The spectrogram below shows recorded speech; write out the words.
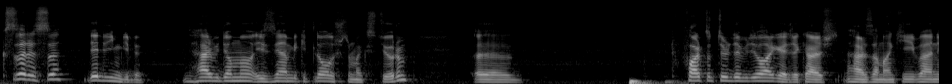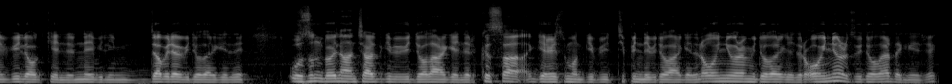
Kısacası dediğim gibi her videomu izleyen bir kitle oluşturmak istiyorum. Ee, farklı türde videolar gelecek her her zamanki gibi hani vlog gelir ne bileyim WWE videoları gelir. Uzun böyle Uncharted gibi videolar gelir. Kısa Garry's Mod gibi tipinde videolar gelir. Oynuyorum videolar gelir. Oynuyoruz videolar da gelecek.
